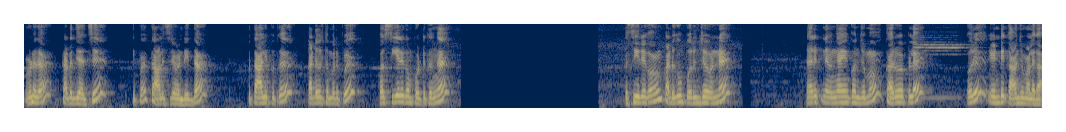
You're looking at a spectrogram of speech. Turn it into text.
இவ்வளோதான் கடைஞ்சாச்சு. இப்போ தாளிச்சிட வேண்டியது தான் இப்போ தாளிப்புக்கு கடவுள் தம்பருப்பு கொஞ்சம் சீரகம் போட்டுக்கோங்க. சீரகம் கடுகும் பொரிஞ்ச உடனே நறுக்கின வெங்காயம் கொஞ்சமும் கருவேப்பிலை ஒரு ரெண்டு காஞ்ச மிளகா.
